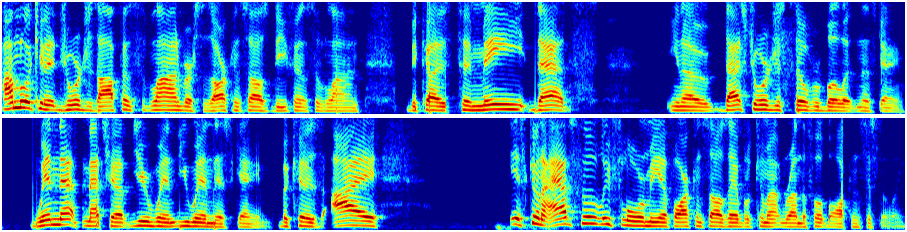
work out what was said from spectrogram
I'm looking at Georgia's offensive line versus Arkansas's defensive line because to me, that's you know that's Georgia's silver bullet in this game. Win that matchup, you win. You win this game because I. It's going to absolutely floor me if Arkansas is able to come out and run the football consistently.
